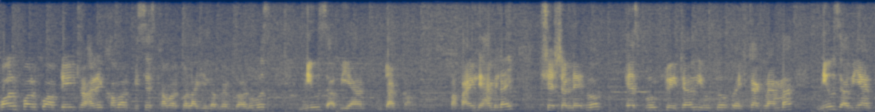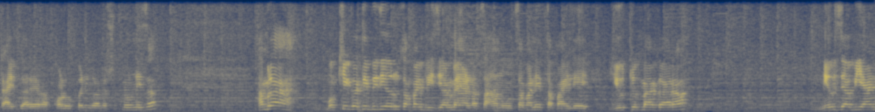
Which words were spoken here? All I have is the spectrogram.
पल पलको अपडेट र हरेक खबर विशेष खबरको लागि लगइन गर्नुहोस्। न्युज अभियान डट कम तपाईँले हामीलाई social network Facebook Twitter YouTube र इन्स्टाग्राममा न्युज अभियान टाइप गरेर फलो पनि गर्न सक्नुहुनेछ। हाम्रा मुख्य गतिविधिहरू तपाईँ भिजुअलमा हेर्न चाहनुहुन्छ भने तपाईँले युट्युबमा गएर न्युज अभियान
